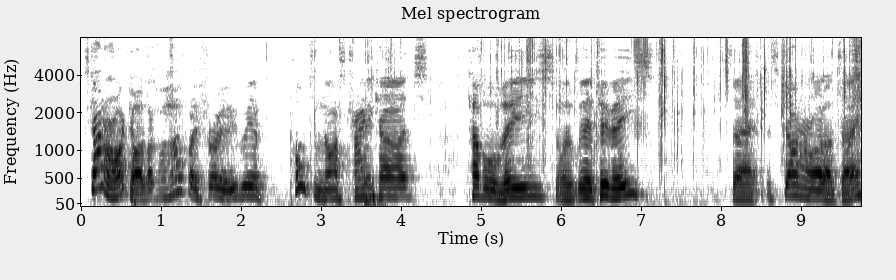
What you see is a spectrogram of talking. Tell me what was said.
It's going alright guys, like we're halfway through. We've pulled some nice trainer cards, couple of V's, or we have two V's. So it's going alright I'd say.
